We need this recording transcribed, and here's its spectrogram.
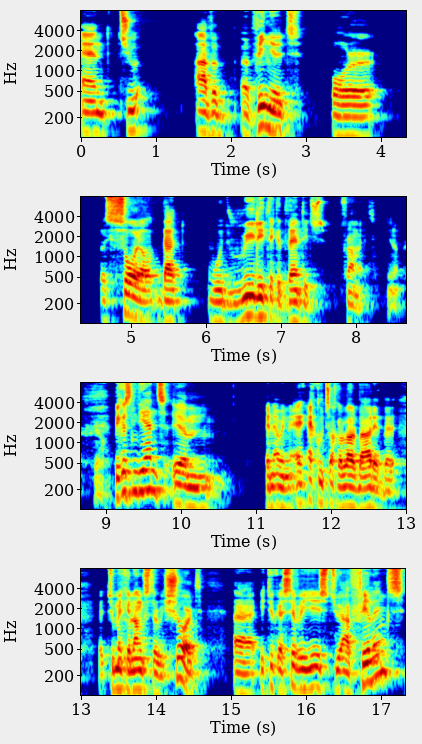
and to have a, a vineyard or a soil that would really take advantage from it. You know, yeah. because in the end, um, and I mean, I, I, could talk a lot about it, but to make a long story short, uh, it took us several years to have feelings.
